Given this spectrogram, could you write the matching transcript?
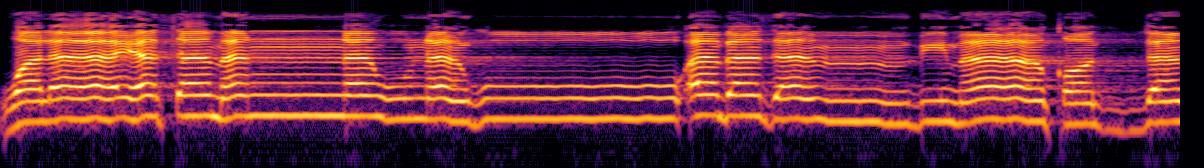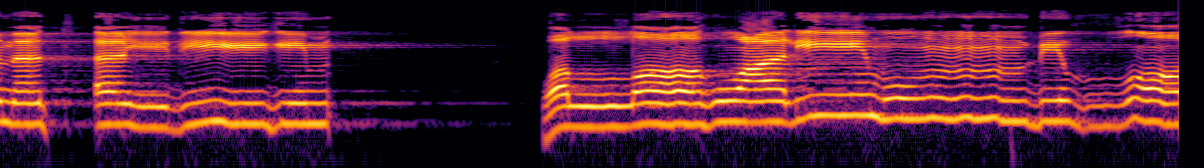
ولا يتمنونه أبدا بما قدمت أيديهم. والله عليم بالظالمين.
